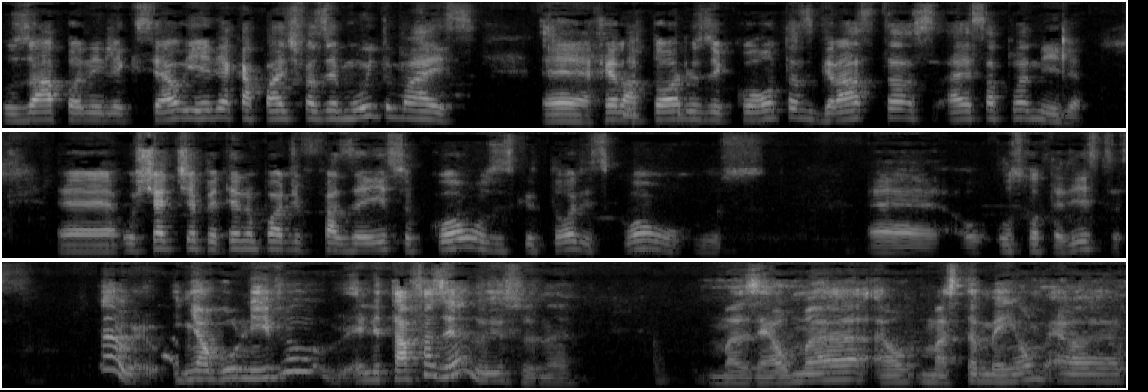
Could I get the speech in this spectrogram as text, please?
usar a planilha Excel e ele é capaz de fazer muito mais é, relatórios e contas graças a essa planilha. É, o Chat GPT não pode fazer isso com os escritores, com os, é, os roteiristas? Não, em algum nível ele está fazendo isso, né? Mas é uma, é um, mas também é, um, é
